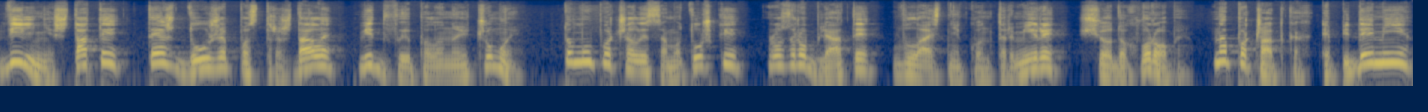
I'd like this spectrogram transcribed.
Вільні штати теж дуже постраждали від випаленої чуми. Тому почали самотужки розробляти власні контрміри щодо хвороби. На початках епідемії,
